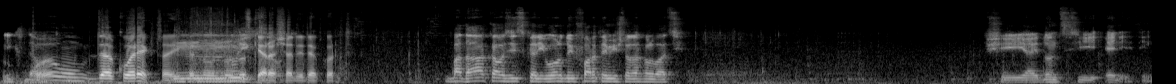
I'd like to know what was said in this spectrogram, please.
Mm, X Bă, dau. un- da, corect, adică Mm, nu, nu, nu nu e sunt chiar greu. așa de de acord. Ba da, că au zis că reward-ul e foarte mișto dacă îl bați. Și I don't see anything.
